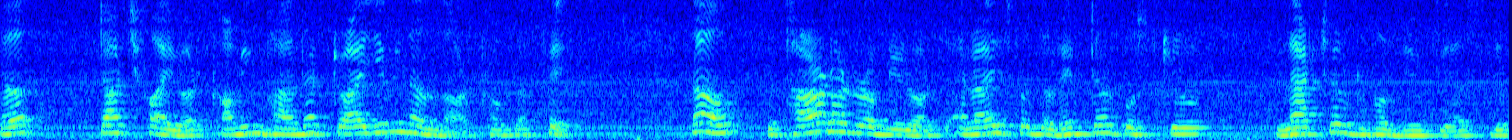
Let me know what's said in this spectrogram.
the touch fibers coming via the trigeminal nerve from the face. Now, the third order of neurons arise from the ventral posterior lateral group of nucleus. They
